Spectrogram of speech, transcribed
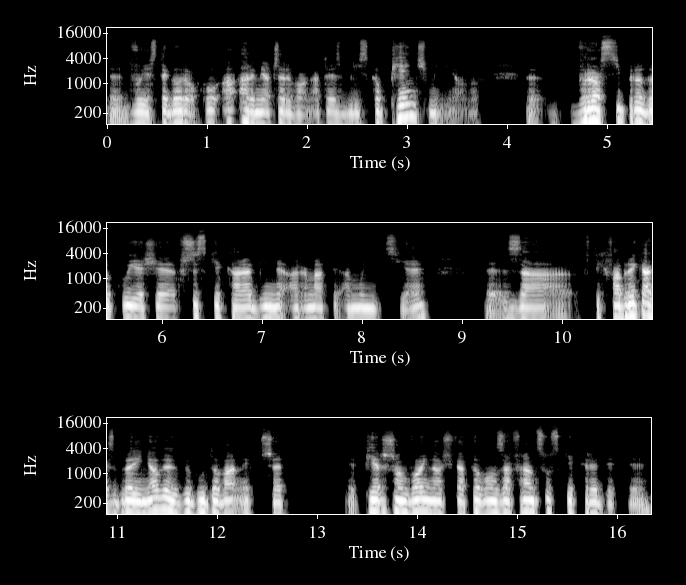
20 roku, a Armia Czerwona to jest blisko 5 milionów. W Rosji produkuje się wszystkie karabiny, armaty, amunicję. Za, w tych fabrykach zbrojeniowych wybudowanych przed I wojną światową za francuskie kredyty,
